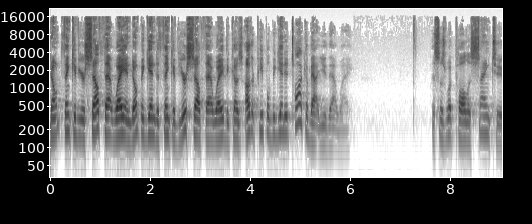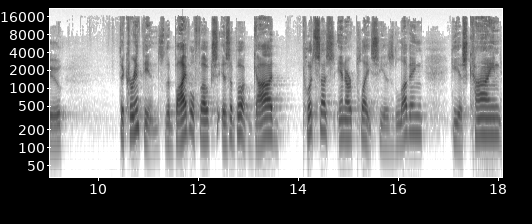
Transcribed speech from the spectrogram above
Don't think of yourself that way and don't begin to think of yourself that way because other people begin to talk about you that way. This is what Paul is saying to the Corinthians. The Bible, folks, is a book. God puts us in our place. He is loving, He is kind,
